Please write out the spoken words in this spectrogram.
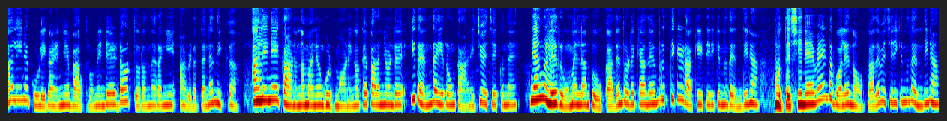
അലീന കുളി കഴിഞ്ഞ് ബാത്റൂമിന്റെ ഡോർ തുറന്നിറങ്ങി അവിടെ തന്നെ നിൽക്കുക അലീനയെ കാണുന്ന മനു ഗുഡ് മോർണിംഗ് ഒക്കെ പറഞ്ഞുകൊണ്ട് ഇതെന്താ ഈ റൂം കാണിച്ചു വെച്ചേക്കുന്നേ? ഞങ്ങൾ ഈ റൂമെല്ലാം തൂക്കാതെയും തുടയ്ക്കാതെയും വൃത്തികേടാക്കിയിട്ടിരിക്കുന്നത് എന്തിനാ? മുത്തശ്ശിനെ വേണ്ട പോലെ നോക്കാതെ വെച്ചിരിക്കുന്നത് എന്തിനാ?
